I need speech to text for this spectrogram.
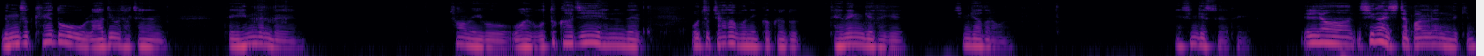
능숙해도 라디오 자체는 되게 힘든데 처음에 이거 와 이거 어떡하지? 했는데 어쩌지 하다 보니까 그래도 되는 게 되게 신기하더라고요. 신기했어요 되게. 1년 시간이 진짜 빠른 느낌?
